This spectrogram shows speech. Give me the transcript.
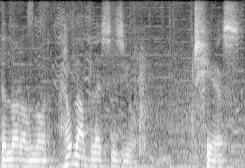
the Lord of Lords. I hope that blesses you. Cheers.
